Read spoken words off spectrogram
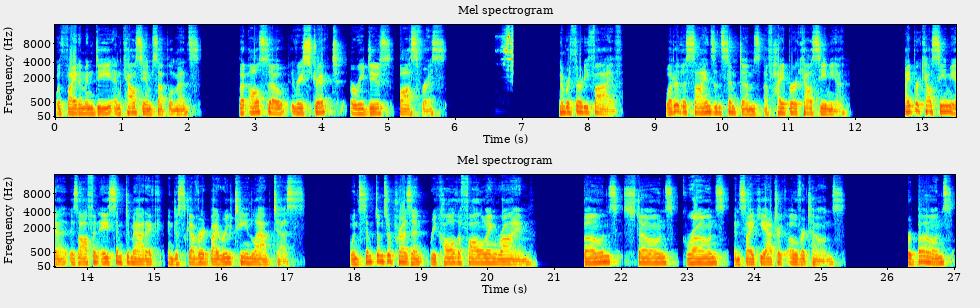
with vitamin D and calcium supplements, but also restrict or reduce phosphorus. Number 35. What are the signs and symptoms of hypercalcemia? Hypercalcemia is often asymptomatic and discovered by routine lab tests. When symptoms are present, recall the following rhyme bones, stones, groans, and psychiatric overtones. For bones,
